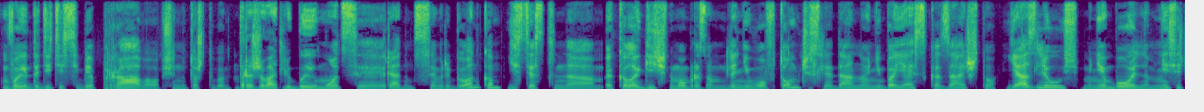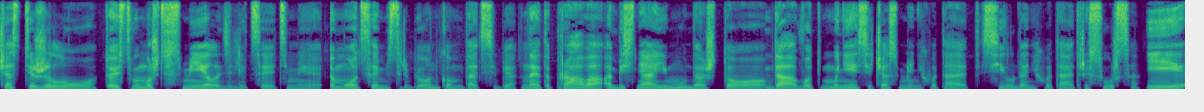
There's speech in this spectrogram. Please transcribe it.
вы дадите себе право вообще на то, чтобы проживать любые эмоции рядом со своим ребенком, естественно, экологичным образом для него в том числе, да, но не боясь сказать, что я злюсь, мне больно, мне сейчас тяжело. То есть вы можете смело делиться этими эмоциями с ребенком, дать себе на это право, объясняя ему, да, что да, вот мне сейчас у меня не хватает сил, да, не хватает ресурса. И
